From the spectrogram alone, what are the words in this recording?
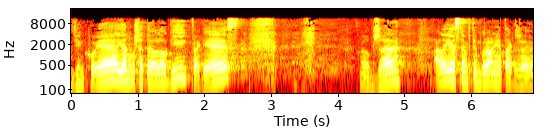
Dziękuję. Janusze Teologii, tak jest. Dobrze. Ale jestem w tym gronie, także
